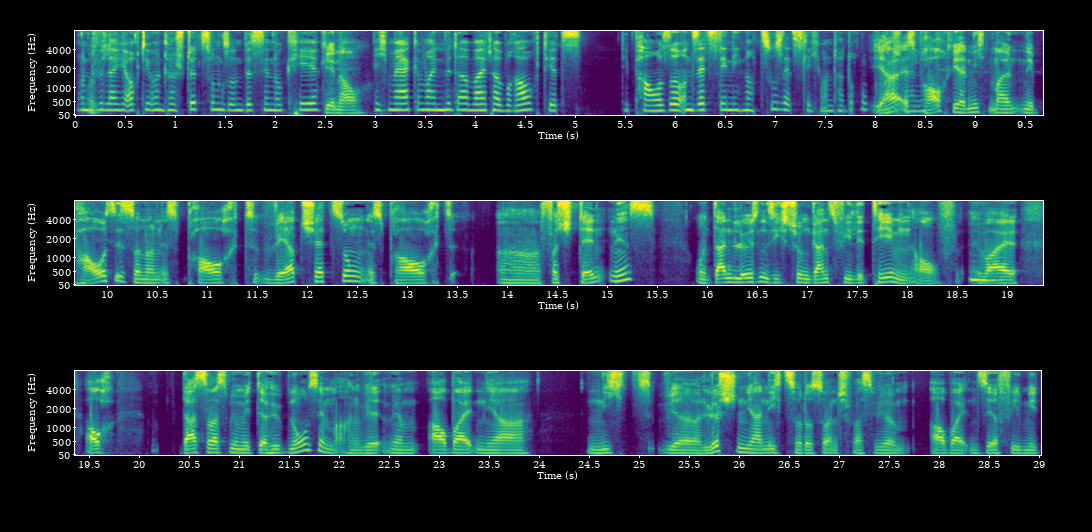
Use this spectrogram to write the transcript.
Und, und, vielleicht auch die Unterstützung so ein bisschen, okay, genau. ich merke, mein Mitarbeiter braucht jetzt die Pause und setzt den nicht noch zusätzlich unter Druck. Ja, es braucht ja nicht mal eine Pause, sondern es braucht Wertschätzung, es braucht äh, Verständnis und dann lösen sich schon ganz viele Themen auf, mhm. weil auch das, was wir mit der Hypnose machen, wir, wir arbeiten ja nicht, wir löschen ja nichts oder sonst was, wir arbeiten sehr viel mit,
